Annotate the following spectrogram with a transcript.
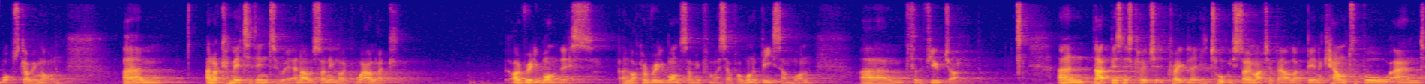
what's going on? Um, and I committed into it and I was suddenly like, wow, like, I really want this. And like, I really want something for myself. I want to be someone um, for the future. And that business coach at Craig, he taught me so much about like being accountable and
